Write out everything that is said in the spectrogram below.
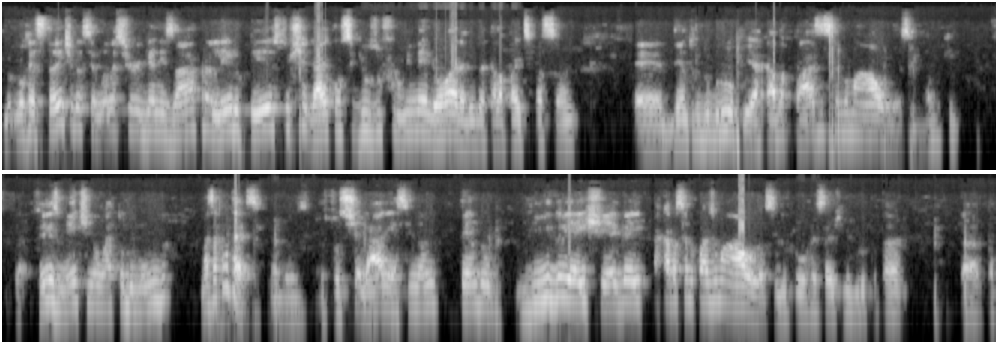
no restante da semana, se organizar para ler o texto e chegar e conseguir usufruir melhor ali daquela participação é, dentro do grupo. E acaba quase sendo uma aula. Assim, né? Porque, felizmente, não é todo mundo, mas acontece. Né? As pessoas chegarem assim, não tendo lido, e aí chega e acaba sendo quase uma aula assim, do que o restante do grupo está tá, tá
